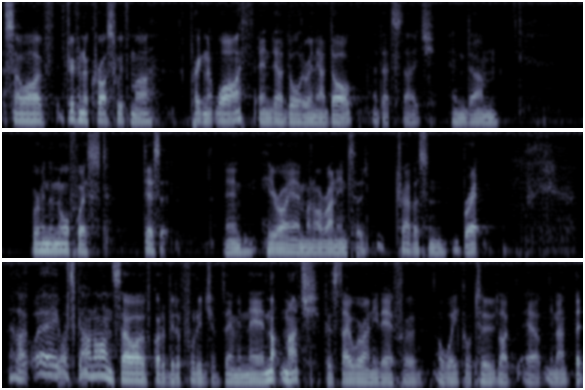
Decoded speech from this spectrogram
so I've driven across with my pregnant wife and our daughter and our dog at that stage, and um, we're in the northwest desert and here I am, and I run into Travis and Brett. They're like, "Hey, what's going on?" So I've got a bit of footage of them in there. Not much because they were only there for a week or two, like our, you know. But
